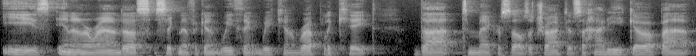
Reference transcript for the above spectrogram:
is in and around us significant. We think we can replicate that to make ourselves attractive. So how do you go about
